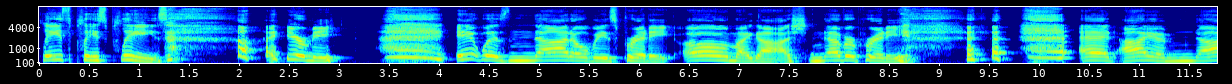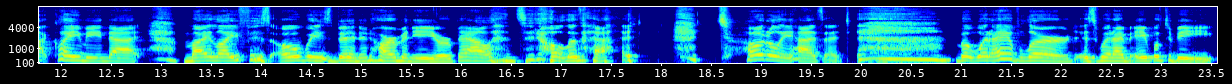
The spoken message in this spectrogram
please, please, please hear me. It was not always pretty. Oh my gosh, never pretty. and I am not claiming that my life has always been in harmony or balance and all of that. totally hasn't. But what I have learned is when I'm able to be,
